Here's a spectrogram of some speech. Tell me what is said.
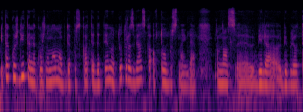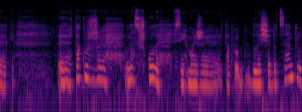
і також діти. Не кожна мама буде пускати дитину. Тут розв'язка автобусна йде у нас біля бібліотеки. Е, Також у нас школи всі майже так ближче до центру.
